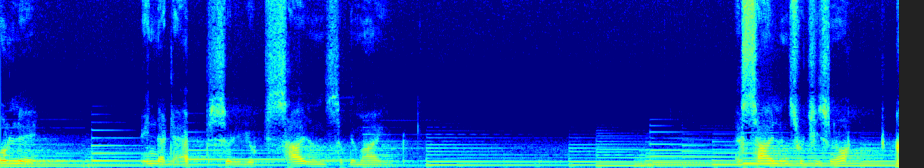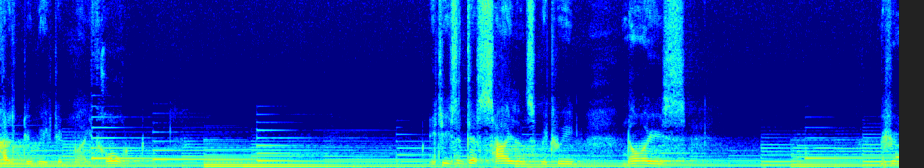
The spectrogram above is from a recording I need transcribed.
Only in that absolute silence of the mind, a silence which is not cultivated by thought. It isn't a silence between noise, between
